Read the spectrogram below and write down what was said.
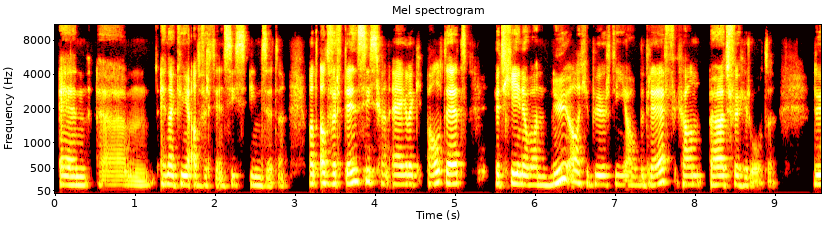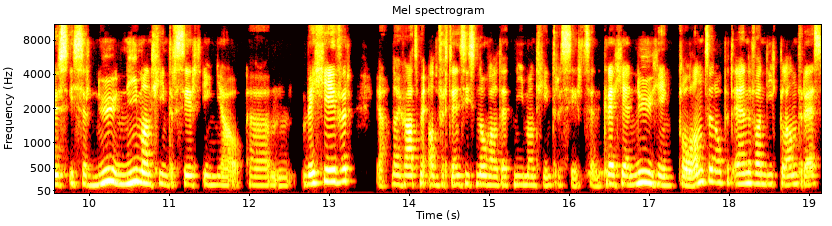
En, um, en dan kun je advertenties inzetten. Want advertenties gaan eigenlijk altijd hetgene wat nu al gebeurt in jouw bedrijf gaan uitvergroten. Dus is er nu niemand geïnteresseerd in jouw um, weggever, ja, dan gaat met advertenties nog altijd niemand geïnteresseerd zijn. Krijg jij nu geen klanten op het einde van die klantreis,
